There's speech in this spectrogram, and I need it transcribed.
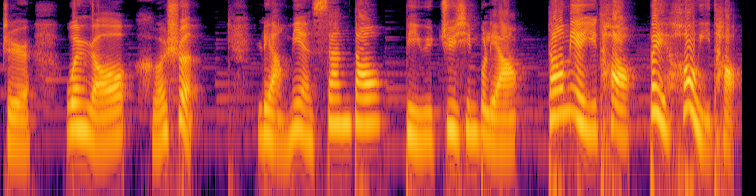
指温柔和顺。两面三刀，比喻居心不良，当面一套，背后一套。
